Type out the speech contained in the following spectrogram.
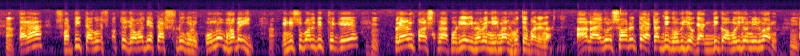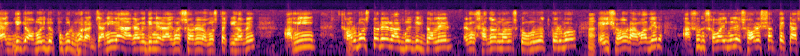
হ্যাঁ। তারা সঠিক কাগজপত্র জমা দিয়ে কাজ শুরু করুক কোনোভাবেই হ্যাঁ। মিউনিসিপ্যালিটি থেকে প্ল্যান পাস না করিয়ে এইভাবে নির্মাণ হতে পারে না আর রায়গঞ্জ শহরের তো একাধিক অভিযোগ একদিকে অবৈধ নির্মাণ একদিকে অবৈধ পুকুর ভরাট জানি না আগামী দিনে রায়গঞ্জ শহরের অবস্থা কি হবে আমি সর্বস্তরের রাজনৈতিক দলের এবং সাধারণ মানুষকে অনুরোধ করব হ্যাঁ। এই শহর আমাদের আসুন সবাই মিলে শহরের সাথে কাজ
